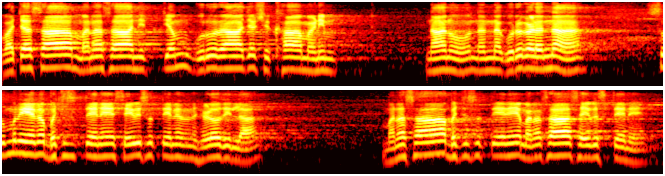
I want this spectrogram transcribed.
ವಚಸಾ ಮನಸಾ ನಿತ್ಯಂ ಗುರುರಾಜ ಶಿಖಾಮಣಿಂ. ನಾನು ನನ್ನ ಗುರುಗಳನ್ನು ಸುಮ್ಮನೆ ಏನೋ ಭಜಿಸುತ್ತೇನೆ, ಸೇವಿಸುತ್ತೇನೆ ನಾನು ಹೇಳೋದಿಲ್ಲ. ಮನಸಾ ಭಜಿಸುತ್ತೇನೆ, ಮನಸಾ ಸೇವಿಸ್ತೇನೆ.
